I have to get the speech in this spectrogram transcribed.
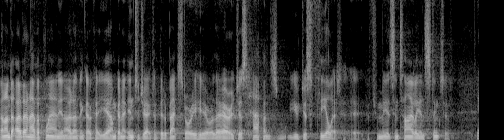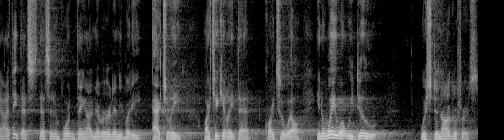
and I don't have a plan, you know, I don't think, okay, yeah, I'm going to interject a bit of backstory here or there. It just happens. You just feel it. For me, it's entirely instinctive. Yeah, I think that's, that's an important thing. I've never heard anybody actually articulate that quite so well. In a way, what we do we're stenographers.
